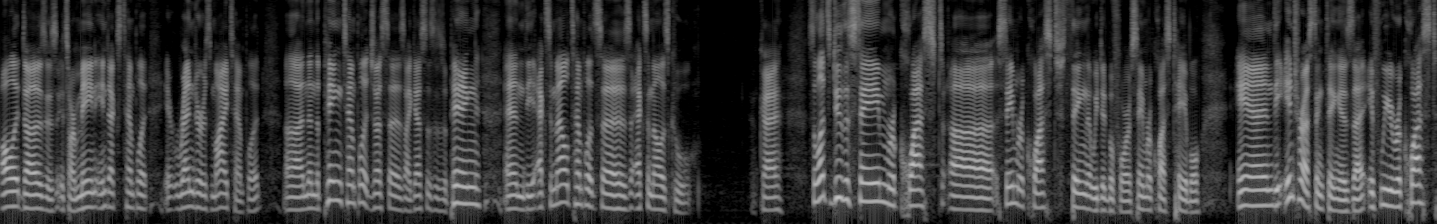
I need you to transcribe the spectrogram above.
all it does is it's our main index template. It renders my template. Uh, and then the ping template just says, I guess this is a ping. And the XML template says, XML is cool. Okay? So let's do the same request, uh, same request thing that we did before, same request table. And the interesting thing is that if we request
